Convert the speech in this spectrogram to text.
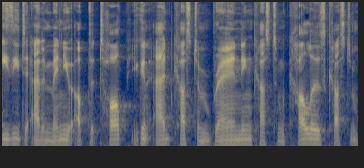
easy to add a menu up the top. You can add custom branding, custom colors, custom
